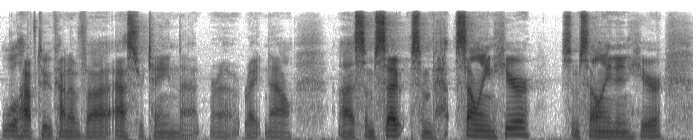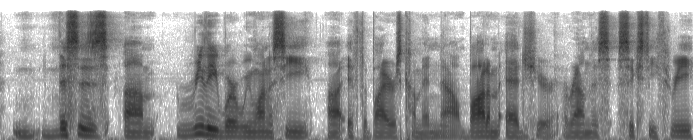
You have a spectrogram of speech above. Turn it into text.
we'll have to kind of uh, ascertain that uh, right now. Uh, some some selling here, some selling in here. This is um, really where we want to see uh, if the buyers come in now. Bottom edge here around this 63,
